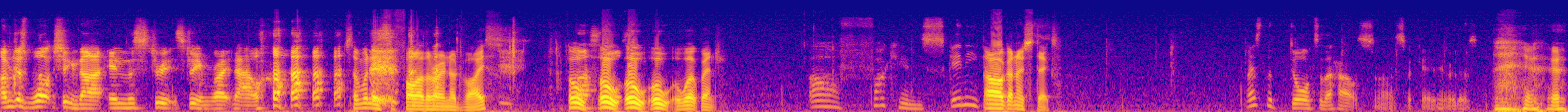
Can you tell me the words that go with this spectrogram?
I'm just watching that in the street stream right now. Someone needs to follow their own advice. Oh, That's oh, awesome. oh, oh, a workbench. Oh, fucking skinny. Oh, I got no sticks. Where's the door to the house? Oh, it's okay. Here it is.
